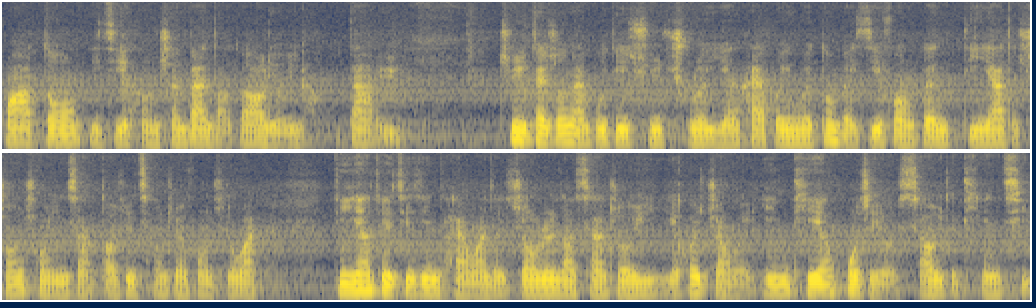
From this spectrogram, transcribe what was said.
花东以及恒春半岛都要留意大雨。至于在中南部地区，除了沿海会因为东北季风跟低压的双重影响导致强阵风之外，低压最接近台湾的周日到下周一也会转为阴天或者有小雨的天气。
